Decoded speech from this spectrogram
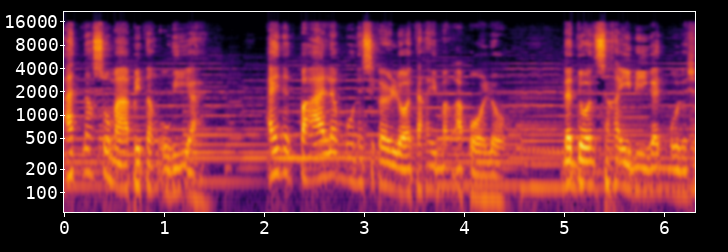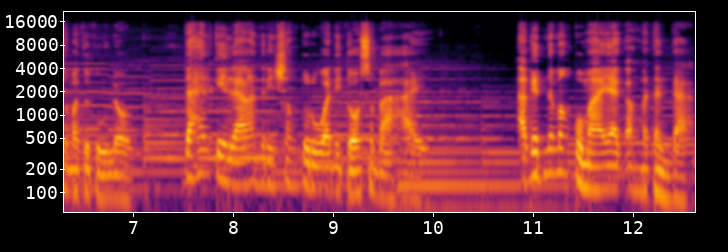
At nang sumapit ang uwian, ay nagpaalam muna si Carlota kay Mang Apollo na doon sa kaibigan muna siya matutulog dahil kailangan rin siyang turuan ito sa bahay. Agad namang pumayag ang matanda,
